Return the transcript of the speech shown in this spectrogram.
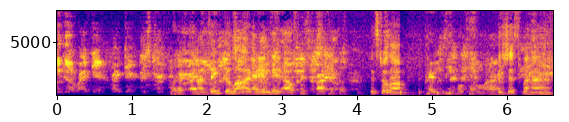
We good right there, right there. It's perfect. What if I think the what if live ended. else was perfect? It's still on. People can learn. It's just behind.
